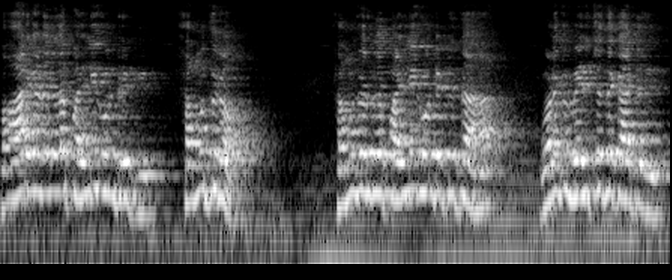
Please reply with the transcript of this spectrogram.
பார்கடல்ல பள்ளி கொண்டிருக்கு. சமுத்திரம் சமுத்திரத்துல பள்ளி கொண்டுட்டு தான் உனக்கு வெளிச்சத்தை காட்டுது.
